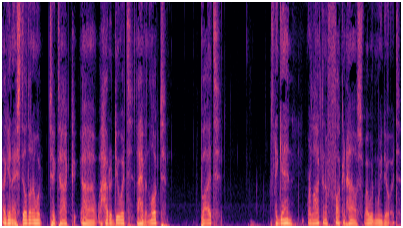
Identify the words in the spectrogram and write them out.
Again, I still don't know what TikTok, uh, how to do it. I haven't looked. But again, we're locked in a fucking house. Why wouldn't we do it?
